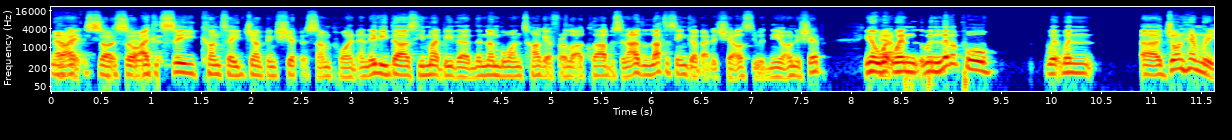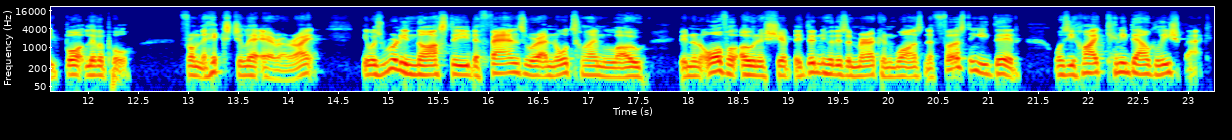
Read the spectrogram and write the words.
Never. Right. So so. I can see Conte jumping ship at some point. And if he does, he might be the, the number one target for a lot of clubs. And I'd love to see him go back to Chelsea with new ownership. You know, Yeah. when when when Liverpool when, when uh, John Henry bought Liverpool from the Hicks Gillett era, right? It was really nasty. The fans were at an all-time low, been an awful ownership. They didn't know who this American was. And the first thing he did was he hired Kenny Dalglish back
